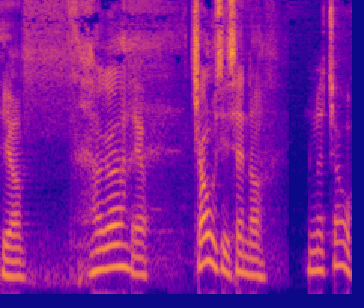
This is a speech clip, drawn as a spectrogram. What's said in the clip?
jah, aga jah. tšau siis, Enno no tšau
